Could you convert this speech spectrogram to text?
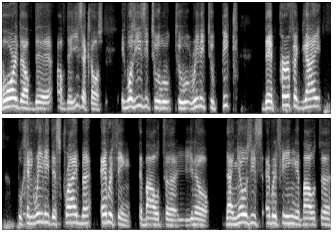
board of the of the ISAKOS, it was easy to to really to pick the perfect guy who can really describe everything about, uh, you know, diagnosis, everything about uh,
